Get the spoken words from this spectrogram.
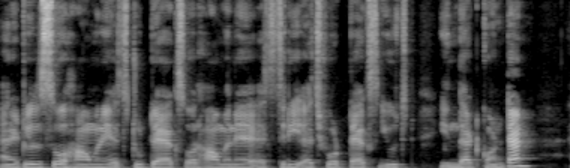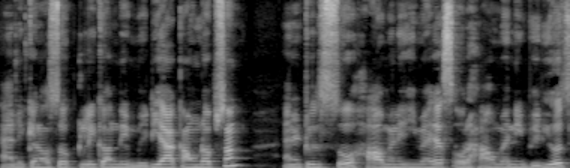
and it will show how many h2 tags or how many h3 h4 tags used in that content. And you can also click on the media count option and it will show how many images or how many videos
